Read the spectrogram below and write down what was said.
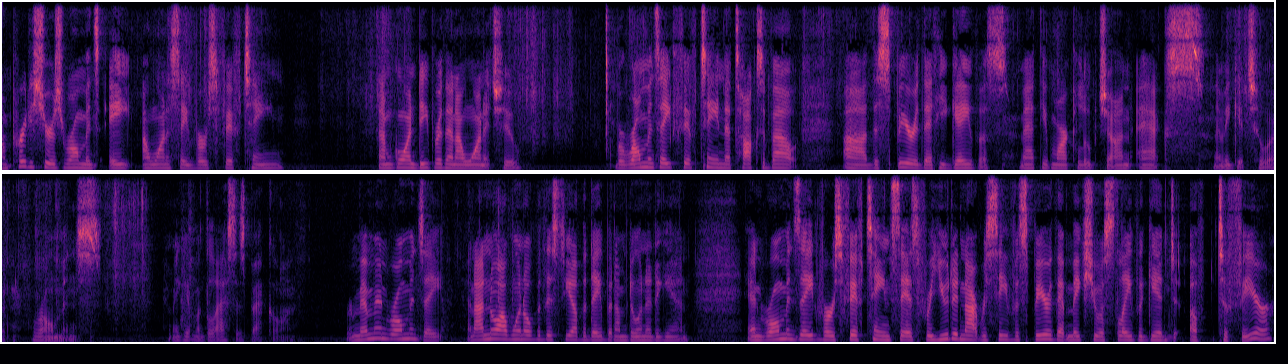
I'm pretty sure it's Romans 8, I want to say verse 15. I'm going deeper than I wanted to. But Romans 8 15 that talks about uh, the spirit that he gave us. Matthew, Mark, Luke, John, Acts. Let me get to it. Romans. Let me get my glasses back on. Remember in Romans 8, and I know I went over this the other day, but I'm doing it again. And Romans 8, verse 15 says, For you did not receive a spirit that makes you a slave again to, to fear.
